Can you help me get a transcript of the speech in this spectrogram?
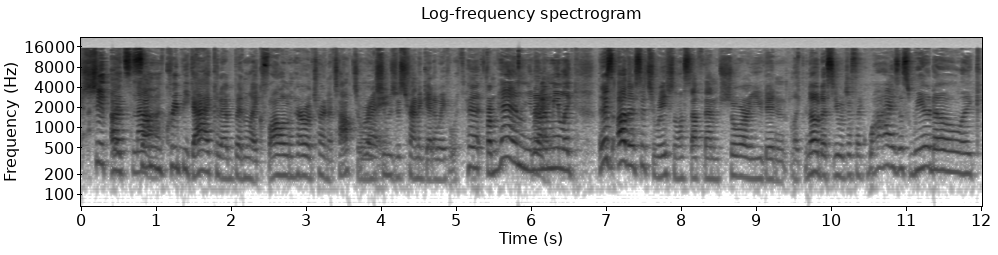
thing. She, uh, some creepy guy could have been like following her or trying to talk to her, and she was just trying to get away with him, from him. You know what I mean? Like, there's other situational stuff that I'm sure you didn't like notice. You were just like, why is this weirdo like?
